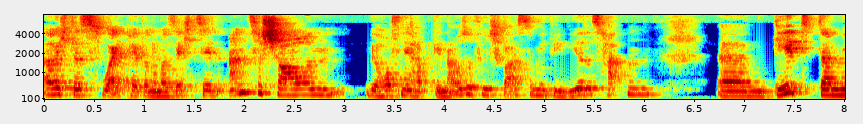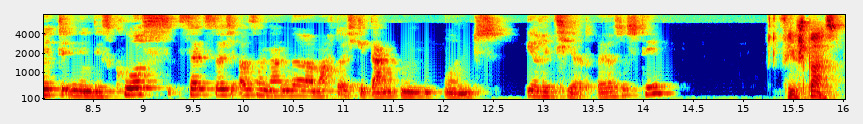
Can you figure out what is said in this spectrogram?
euch das White Paper Nummer 16 anzuschauen. Wir hoffen, ihr habt genauso viel Spaß damit, wie wir das hatten. Ähm, geht damit in den Diskurs, setzt euch auseinander, macht euch Gedanken und irritiert euer System. Viel Spaß!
